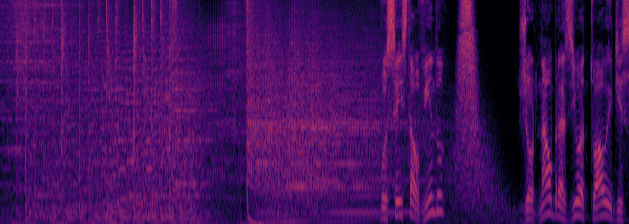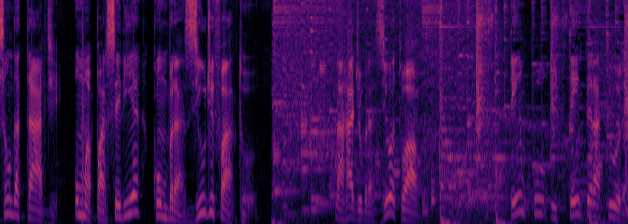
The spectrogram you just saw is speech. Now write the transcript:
Você está ouvindo? Jornal Brasil Atual, edição da tarde. Uma parceria com Brasil de Fato. Na Rádio Brasil Atual. Tempo e temperatura.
